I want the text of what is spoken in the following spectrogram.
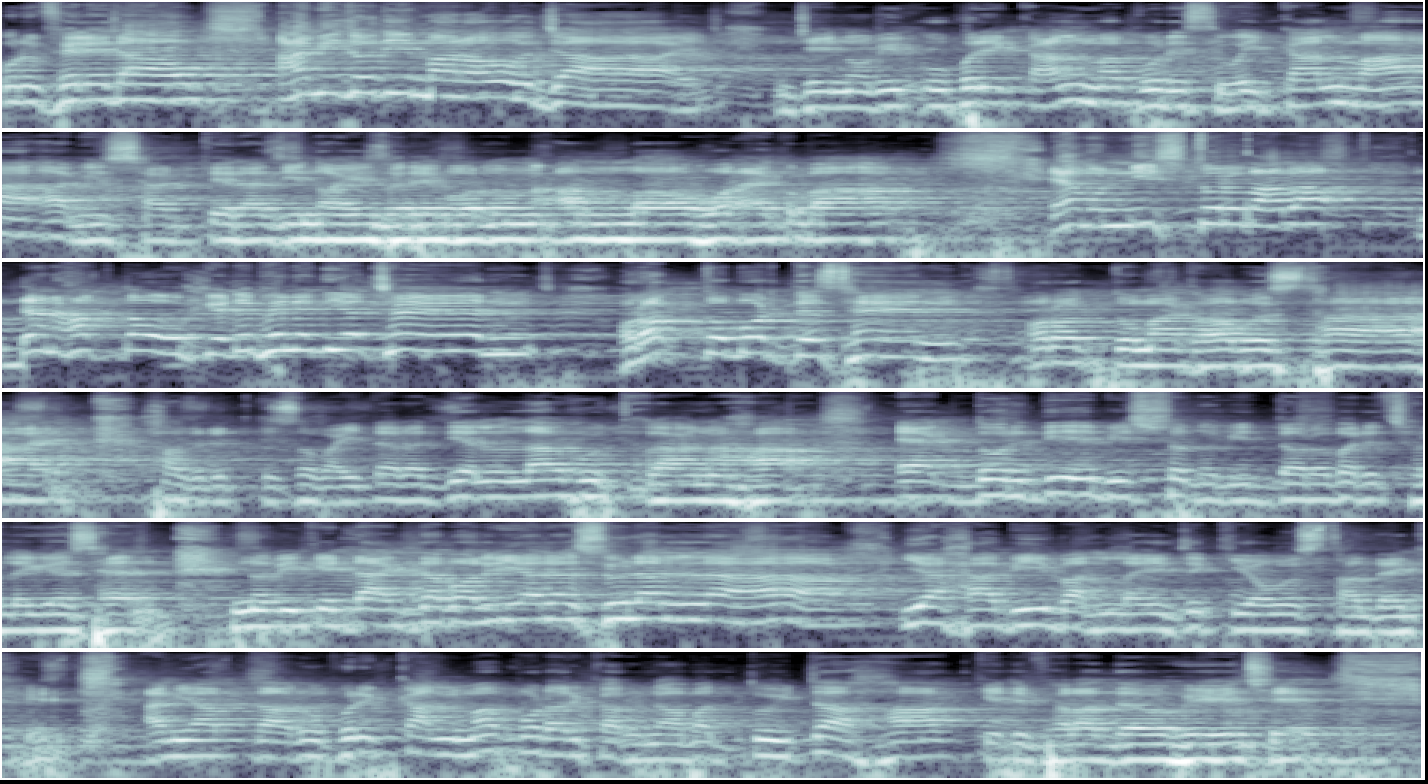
করে ফেলে দাও। আমি যদি মারাও যাই, যে নবীর উপরে কালমা পড়েছি, ওই কালমা আমি ছাড়তে রাজি নয়। জোরে বলুন, আল্লাহ একবার এমন নিষ্ঠুর বাবা ডান হাতটাও কেটে ফেলে দিয়েছেন। রক্ত পড়তেছেন। রক্ত মাখা অবস্থায়। হজরত সুবাইদা রাদিয়াল্লাহু তাআলা আনহা এক দৌড় দিয়ে বিশ্ব নবীর দরবারে চলে গেছেন। নবীকে ডাকদা বলি ইয়া রাসূলুল্লাহ, ইয়া হাবিবাল্লাহ, এই যে কি অবস্থা দেখে আমি আপনার উপরে কালমা পড়ার কারণে আমার দুইটা হাত কেটে ফেলা দেওয়া হয়েছে।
